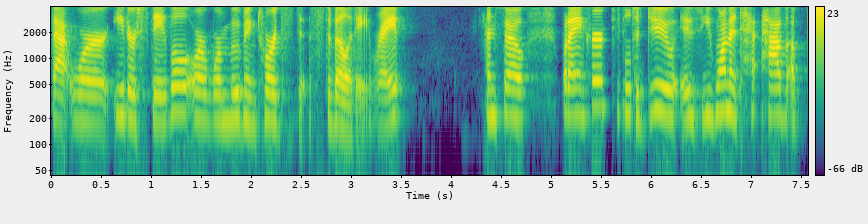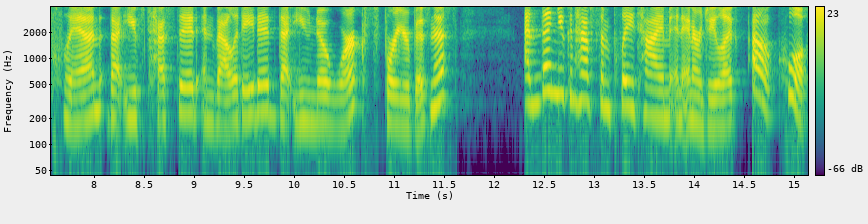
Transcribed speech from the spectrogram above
that were either stable or were moving towards st- stability, right? And so what I encourage people to do is you want to t- have a plan that you've tested and validated that you know works for your business. And then you can have some playtime and energy like, oh, cool.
